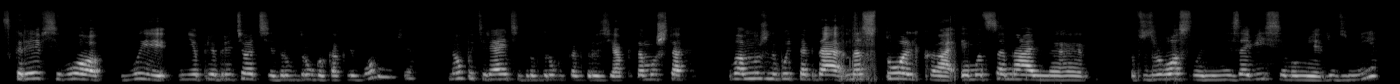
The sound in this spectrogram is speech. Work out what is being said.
скорее всего, вы не приобретете друг друга как любовники, но потеряете друг друга как друзья, потому что вам нужно быть тогда настолько эмоционально взрослыми, независимыми людьми,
